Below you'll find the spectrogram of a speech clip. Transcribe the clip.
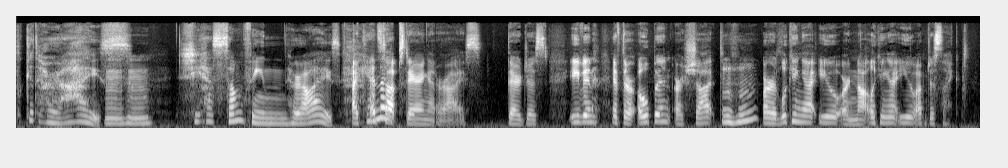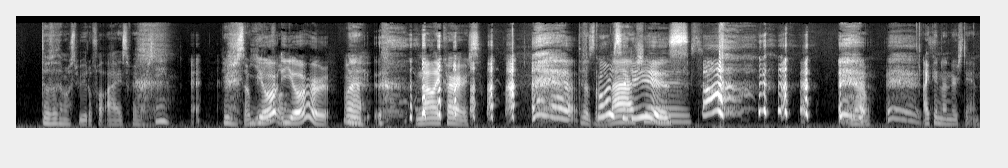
look at her eyes hmm she has something in her eyes I can't And I- stop staring at her eyes. They're just even if they're open or shut mm-hmm. or looking at you or not looking at you. I'm just like, those are the most beautiful eyes I've ever seen. They're just so Your beautiful. your Eh, not like hers. Those of course it is. no, I can understand.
